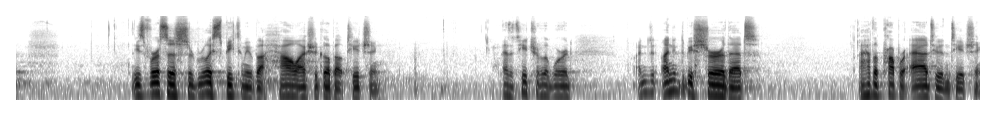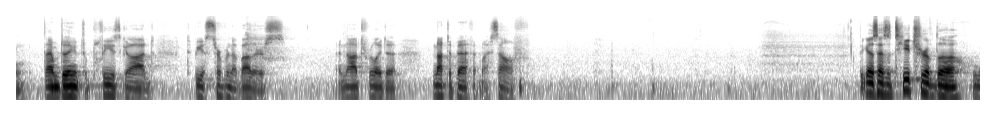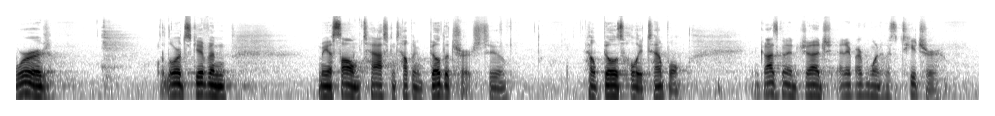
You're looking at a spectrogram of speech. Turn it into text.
these verses should really speak to me about how I should go about teaching. As a teacher of the Word, I need, to, I need to be sure that I have the proper attitude in teaching, that I'm doing it to please God, to be a servant of others, and not really to, not to benefit myself. Because as a teacher of the Word, the Lord's given me a solemn task in helping build the church, to help build his holy temple. And God's going to judge everyone who's a teacher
